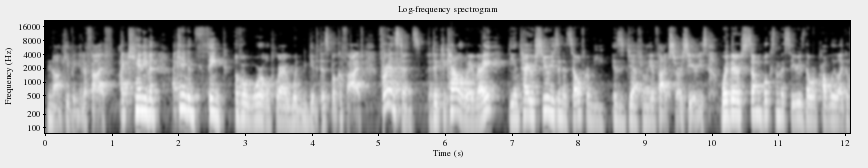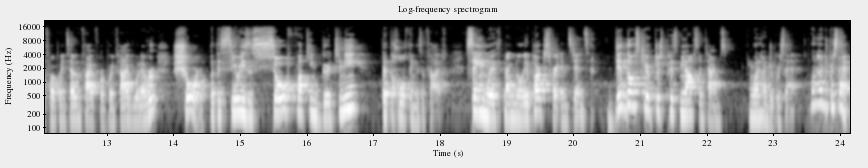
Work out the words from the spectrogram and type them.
not giving it a five. I can't even I can't even think of a world where I wouldn't give this book a five. For instance, Addicted Calloway, right? The entire series in itself for me is definitely a five-star series. Where there's some books in the series that were probably like a 4.75, 4.5, whatever, sure. But the series is so fucking good to me that the whole thing is a five. Same with Magnolia Parks, for instance. Did those characters piss me off sometimes? 100%. 100%.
